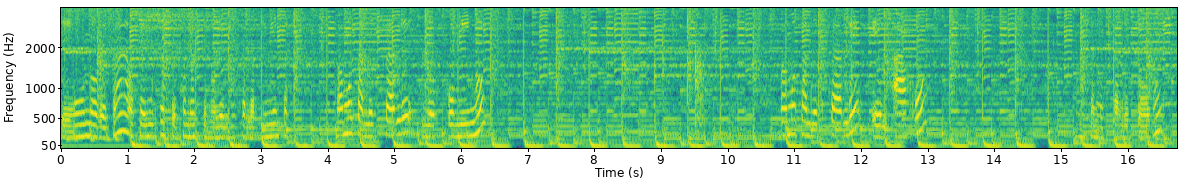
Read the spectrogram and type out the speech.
de uno, ¿verdad? O sea, hay muchas personas que no les gusta la pimienta. Vamos a anexarle los cominos. Vamos a anexarle el ajo. Vamos a anexarle todo.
